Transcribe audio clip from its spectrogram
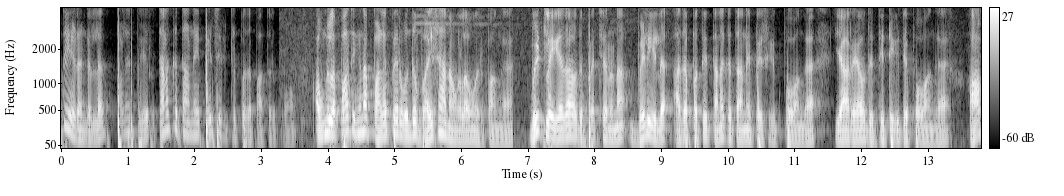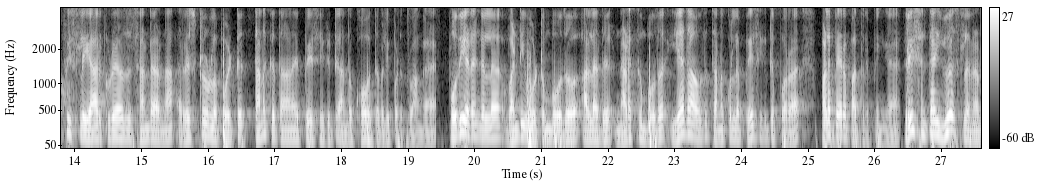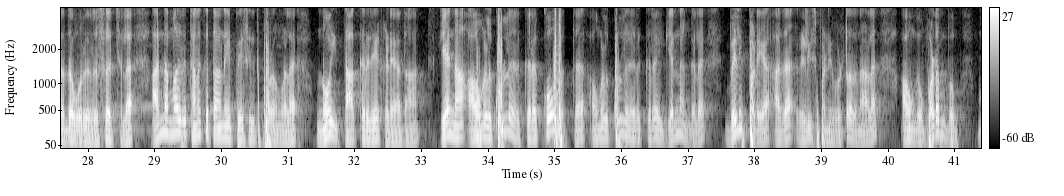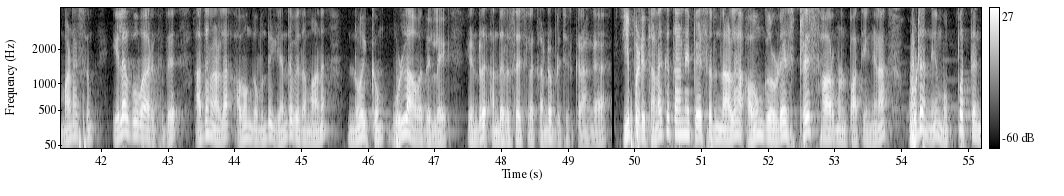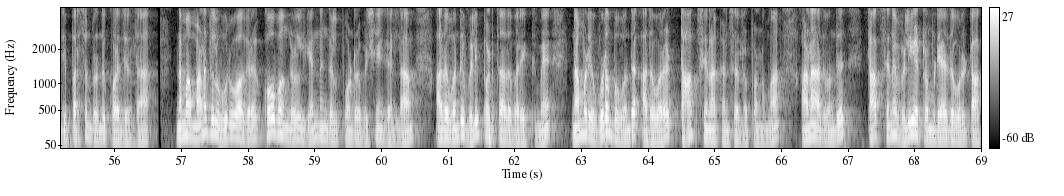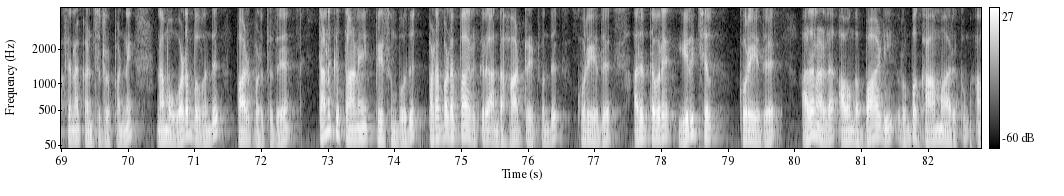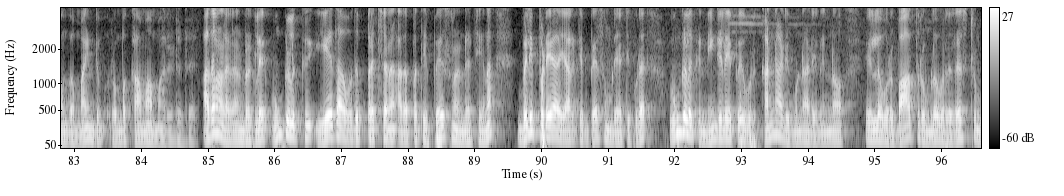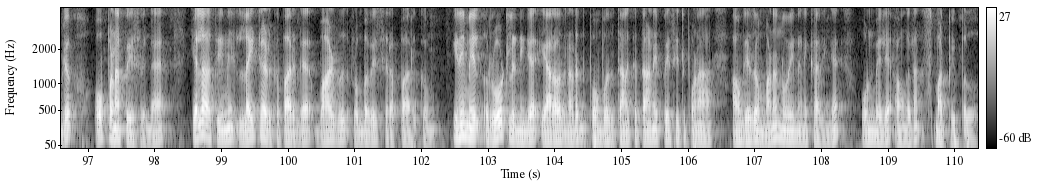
பொது இடங்களில் பல பேர் தனக்குத்தானே பேசிக்கிட்டு இருப்பதை பார்த்துருப்போம். அவங்கள பார்த்தீங்கன்னா பல பேர் வந்து வயசானவங்களாகவும் இருப்பாங்க. வீட்டில் ஏதாவது பிரச்சனைனா வெளியில் அதை பற்றி தனக்குத்தானே பேசிக்கிட்டு போவாங்க. யாரையாவது திட்டிக்கிட்டே போவாங்க. ஆஃபீஸில் யார் கூடயாவது சண்டைனா ரெஸ்ட் ரூமில் போயிட்டு தனக்கு தானே பேசிக்கிட்டு அந்த கோபத்தை வெளிப்படுத்துவாங்க. பொது இடங்களில் வண்டி ஓட்டும் போதோ அல்லது நடக்கும் போதோ ஏதாவது தனக்குள்ளே பேசிக்கிட்டு போகிற பல பேரை பார்த்துருப்பீங்க. ரீசெண்டாக யூஎஸில் நடந்த ஒரு ரிசர்ச்சில் அந்த மாதிரி தனக்கு தானே பேசிக்கிட்டு போகிறவங்கள நோய் தாக்குறதே கிடையாதான். ஏன்னா அவங்களுக்குள்ளே இருக்கிற கோபத்தை அவங்களுக்குள்ளே இருக்கிற எண்ணங்களை வெளிப்படையாக அதை ரிலீஸ் பண்ணி விட்டுறதுனால அவங்க உடம்பும் மனசும் இலகுவாக இருக்குது. அதனால் அவங்க வந்து எந்த விதமான நோய்க்கும் உள்ளாவதில்லை என்று அந்த ரிசர்ச்சில் கண்டுபிடிச்சிருக்கிறாங்க. இப்படி தனக்குத்தானே பேசுகிறதுனால அவங்களுடைய ஸ்ட்ரெஸ் ஹார்மோன் பார்த்தீங்கன்னா உடனே முப்பத்தஞ்சு பர்சன்ட் வந்து குறைஞ்சிருதான். நம்ம மனதில் உருவாகிற கோபங்கள் எண்ணங்கள் போன்ற விஷயங்கள் எல்லாம் அதை வந்து வெளிப்படுத்தாத வரைக்குமே நம்முடைய உடம்பு வந்து அதை ஒரு டாக்ஸினாக கன்சிடர் பண்ணுமா? ஆனால் அது வந்து டாக்ஸினை வெளியேற்ற முடியாத ஒரு டாக்ஸினாக கன்சிடர் பண்ணி நம்ம உடம்பை வந்து பாழ்படுத்துது. தனக்குத்தானே பேசும்போது படபடப்பாக இருக்கிற அந்த ஹார்ட் ரேட் வந்து குறையுது. அதை தவிர எரிச்சல் குறையுது. அதனால் அவங்க பாடி ரொம்ப காமாக இருக்கும் அவங்க மைண்டும் ரொம்ப காமாக மாறிடுது. அதனால் நண்பர்களே உங்களுக்கு ஏதாவது பிரச்சனை அதை பற்றி பேசணும்னு நினச்சிங்கன்னா வெளிப்படையாக யார்கிட்டையும் பேச முடியாட்டி கூட உங்களுக்கு நீங்களே போய் ஒரு கண்ணாடி முன்னாடி நின்னோ இல்லை ஒரு பாத்ரூமில் ஒரு ரெஸ்ட் ரூம்லையோ ஓப்பனாக பேசுகிறங்க எல்லாத்தையுமே லைட்டாக எடுக்க பாருங்கள் வாழ்வு ரொம்பவே சிறப்பாக இருக்கும். இனிமேல் ரோட்டில் நீங்கள் யாராவது நடந்து போகும்போது தனக்கு தானே பேசிட்டு போனால் அவங்க ஏதோ மனநோயின்னு நினைக்காதீங்க. உண்மையிலே அவங்க தான் ஸ்மார்ட் பீப்புள்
